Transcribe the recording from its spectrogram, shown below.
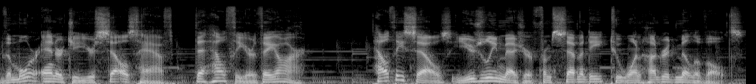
The more energy your cells have, the healthier they are. Healthy cells usually measure from 70 to 100 millivolts.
